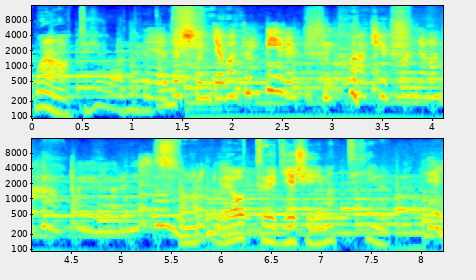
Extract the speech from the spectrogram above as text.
Buonanotte, io andrei a E dormire. adesso andiamo a dormire perché qua ci vogliono ancora un paio di ore di sonno. Sono perché le 8 e 10 di mattina. È il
